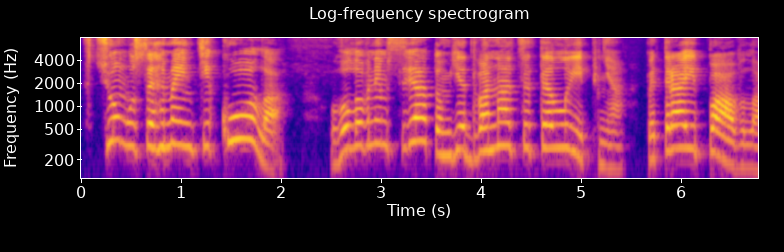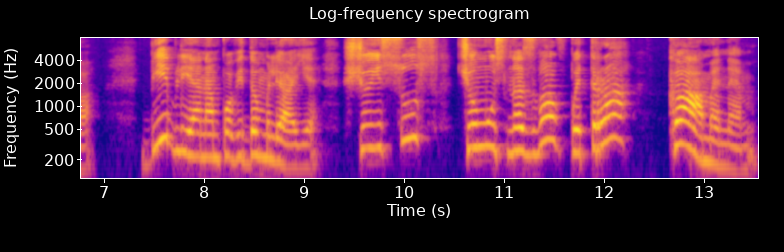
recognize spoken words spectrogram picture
В цьому сегменті кола Головним святом є 12 липня Петра і Павла. Біблія нам повідомляє, що Ісус чомусь назвав Петра каменем.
